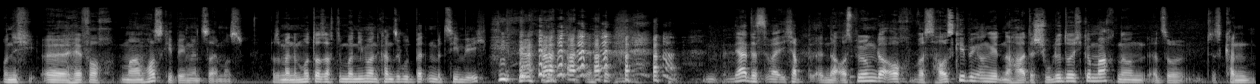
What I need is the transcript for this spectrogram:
Und ich äh, helfe auch mal im Housekeeping, wenn es sein muss. Also meine Mutter sagt immer, niemand kann so gut Betten beziehen wie ich. ja, das, weil ich habe in der Ausbildung da auch, was Housekeeping angeht, eine harte Schule durchgemacht. Ne? Und also das kann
